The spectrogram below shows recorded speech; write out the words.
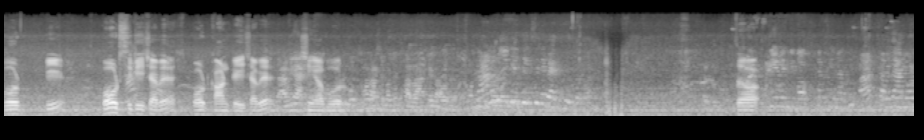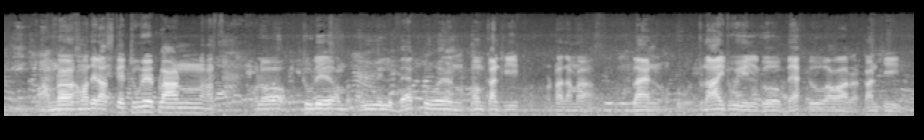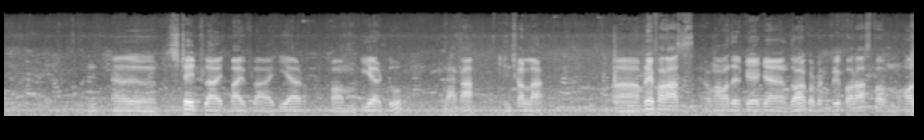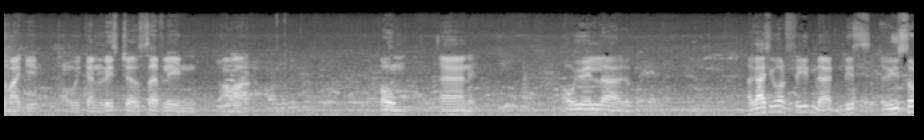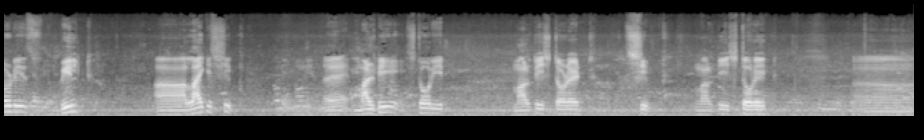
পোর্টটি port city হিসাবে port country হিসাবে সিঙ্গাপুর। তো আমরা আমাদের আজকে ট্যুরের প্ল্যান হলো today we will back to home country অর্থাৎ আমরা plan tonight will go back to our country state flight by flight year from year two Dhaka ইনশাল্লাহ প্রে ফর আস এবং আমাদেরকে কে- দোয়া করবেন pray for us for all মাইটি we can reach safely in our home and we will uh, uh, guys you are seeing that this resort is built uh, like a ship a multi-storied multi-storied ship multi-storied uh,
